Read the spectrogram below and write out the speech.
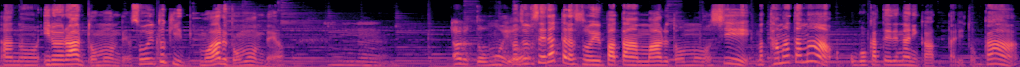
あのいろいろあると思うんだよそういう時もあると思うんだよ。あると思うよ、まあ、女性だったらそういうパターンもあると思うし、まあ、たまたまご家庭で何かあったりとか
